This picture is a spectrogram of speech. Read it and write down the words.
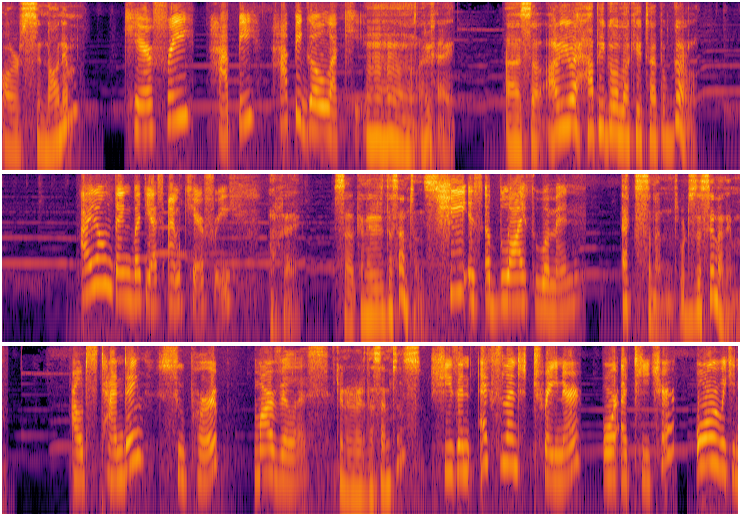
or synonym? Carefree, happy, happy-go-lucky. Mm -hmm. Okay. Uh, so are you a happy-go-lucky type of girl? I don't think, but yes, I'm carefree. Okay. So can you read the sentence? She is a blithe woman. Excellent. What is the synonym? Outstanding, superb, marvelous. Can you read the sentence? She's an excellent trainer or a teacher, or we can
